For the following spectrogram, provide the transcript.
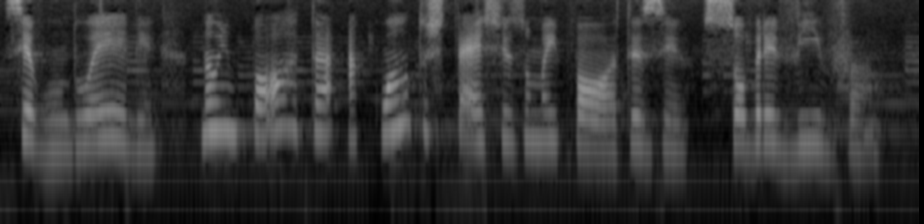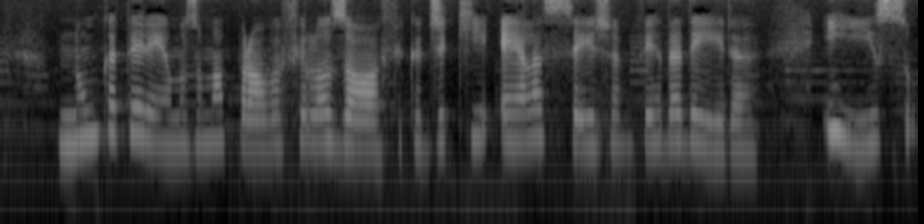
Segundo ele, não importa a quantos testes uma hipótese sobreviva, nunca teremos uma prova filosófica de que ela seja verdadeira. E isso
